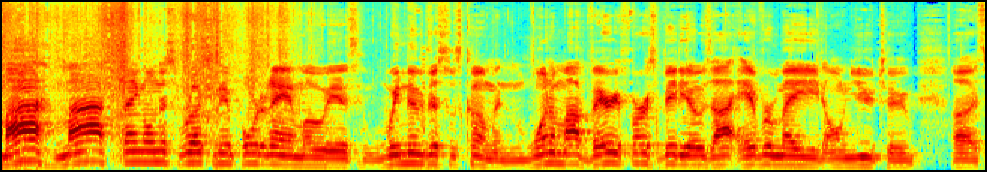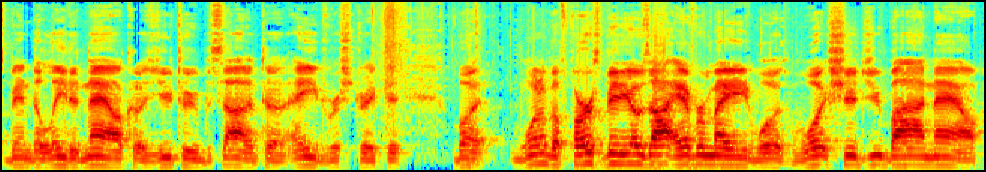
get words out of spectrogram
my my thing on this Russian imported ammo is we knew this was coming. One of my very first videos I ever made on YouTube, uh, it's been deleted now because YouTube decided to age restrict it. But one of the first videos I ever made was what should you buy now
